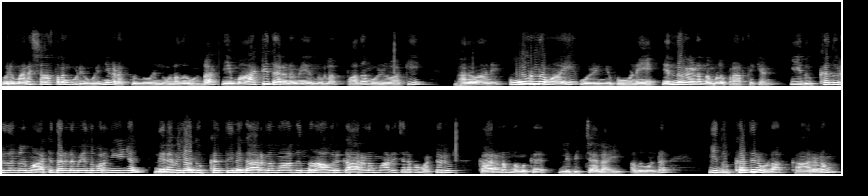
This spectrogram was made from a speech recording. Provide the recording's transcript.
ഒരു മനഃശാസ്ത്രം കൂടി ഒളിഞ്ഞു കിടക്കുന്നു എന്നുള്ളത് കൊണ്ട് ഈ മാറ്റി തരണമേ എന്നുള്ള പദം ഒഴിവാക്കി ഭഗവാനെ പൂർണമായി ഒഴിഞ്ഞു പോണേ എന്ന് വേണം നമ്മൾ പ്രാർത്ഥിക്കാൻ. ഈ ദുഃഖ ദുരിതങ്ങൾ മാറ്റിത്തരണമേ എന്ന് പറഞ്ഞു കഴിഞ്ഞാൽ നിലവിലെ ദുഃഖത്തിന് കാരണമാകുന്ന ആ ഒരു കാരണം മാറി ചിലപ്പോൾ മറ്റൊരു കാരണം നമുക്ക് ലഭിച്ചാലായി. അതുകൊണ്ട് ഈ ദുഃഖത്തിനുള്ള കാരണം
